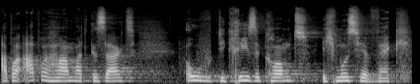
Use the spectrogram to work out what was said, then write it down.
Aber Abraham hat gesagt, oh, die Krise kommt, ich muss hier weg.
